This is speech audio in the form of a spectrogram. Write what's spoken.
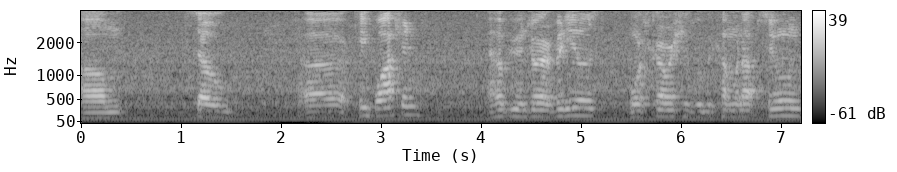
Um, so uh, keep watching. I hope you enjoy our videos. More skirmishes will be coming up soon.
